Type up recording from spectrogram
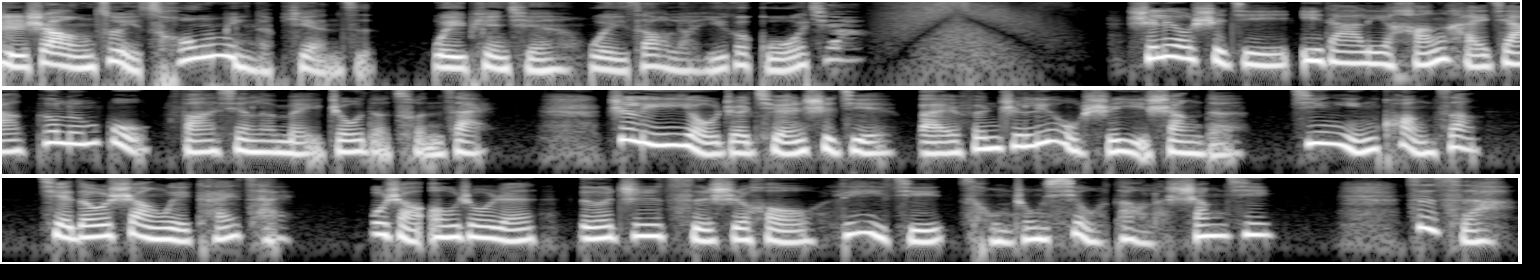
史上最聪明的骗子，为骗钱伪造了一个国家。十六世纪，意大利航海家哥伦布发现了美洲的存在，这里有着全世界百分之六十以上的金银矿藏，且都尚未开采。不少欧洲人得知此事后，立即从中嗅到了商机。自此啊，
